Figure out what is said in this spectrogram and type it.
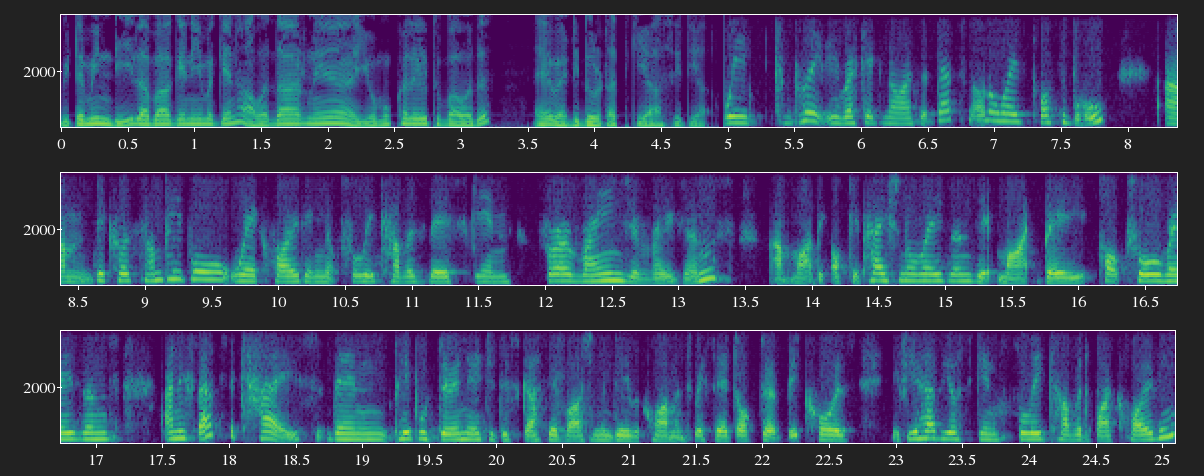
විටමින් ඩී ලබා ගැනීම ගැන අවධාරණය යොමු කළ යුතු බවද ඇය වැඩිදුරටත් කියා සිටියා. We completely recognise that that's not always possible um, because some people wear clothing that fully covers their skin for a range of reasons. Um, might be occupational reasons, it might be cultural reasons. And if that's the case, then people do need to discuss their vitamin D requirements with their doctor because if you have your skin fully covered by clothing,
